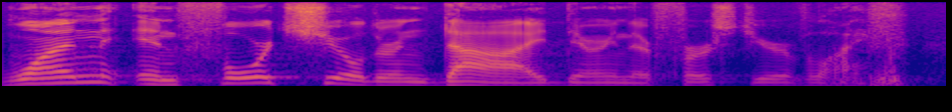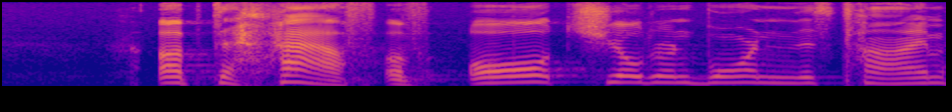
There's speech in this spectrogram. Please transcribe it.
one in four children died during their first year of life. Up to half of all children born in this time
